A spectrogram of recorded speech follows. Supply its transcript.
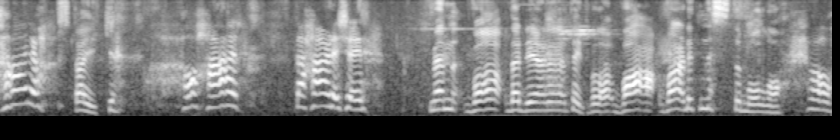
Her, ja. Steike. Og her. Det er her det skjer. Men hva, det er det jeg tenkte på da. Hva, hva er ditt neste mål nå? Wow.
